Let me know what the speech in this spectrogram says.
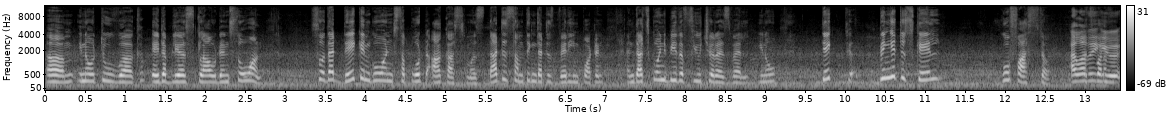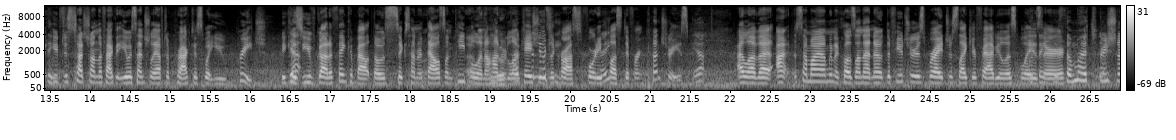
um, you know, to AWS cloud and so on, so that they can go and support our customers. That is something that is very important, and that's going to be the future as well. You know, take, bring it to scale, go faster. I love That's that you, you just touched on the fact that you essentially have to practice what you preach because Yeah. you've got to think about those 600,000 people in 100 locations Absolutely. across 40 Right? plus different countries. Yeah. I love that. I, Samaya, I'm going to close on that note. The future is bright, just like your fabulous Well, blazer. thank you so much. Krishna,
